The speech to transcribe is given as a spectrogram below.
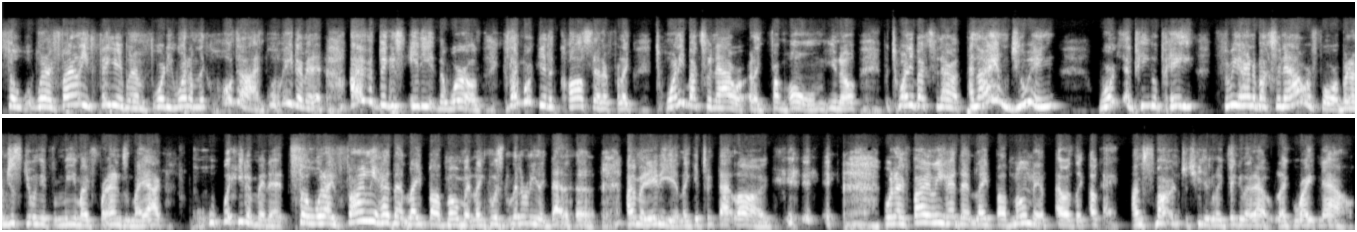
So when I finally figured when I'm 41, I'm like, hold on, wait a minute. I'm the biggest idiot in the world because I'm working at a call center for like 20 bucks an hour, like from home, you know, for 20 bucks an hour. And I am doing work that people pay 300 bucks an hour for, but I'm just doing it for me, my friends, and my act. Wait a minute. So when I finally had that light bulb moment, like it was literally like that, I'm an idiot. Like it took that long. when I finally had that light bulb moment, I was like, okay, I'm smart and strategic. Let me figure that out, like right now.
